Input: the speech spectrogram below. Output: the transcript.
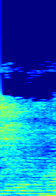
Sorry.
